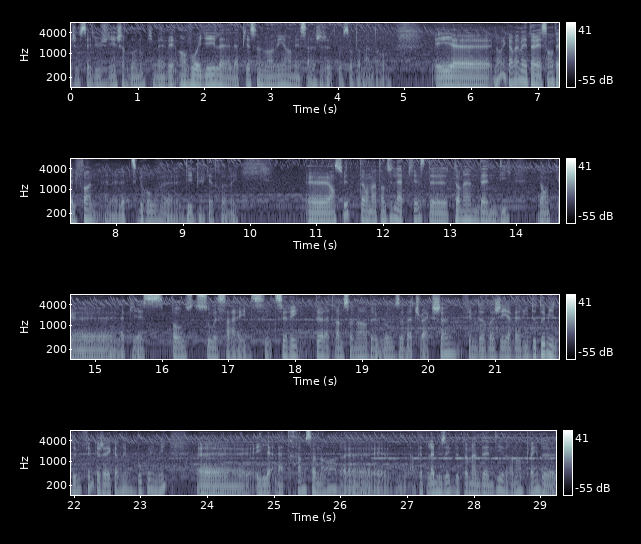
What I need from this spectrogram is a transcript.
je salue Julien Charbonneau qui m'avait envoyé la, la, pièce un moment donné en message. Je trouve ça pas mal drôle. Et euh, non, elle est quand même intéressante, elle est fun. Elle a le petit groove euh, début 80. Euh, ensuite, on a entendu la pièce de Thomas Dandy, donc euh, la pièce Post Suicide. C'est tiré de la trame sonore de Rules of Attraction, film de Roger Avary de 2002, film que j'avais quand même beaucoup aimé. Euh, et la, trame sonore, euh, en fait, la musique de Thomas Dandy est vraiment plein de,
